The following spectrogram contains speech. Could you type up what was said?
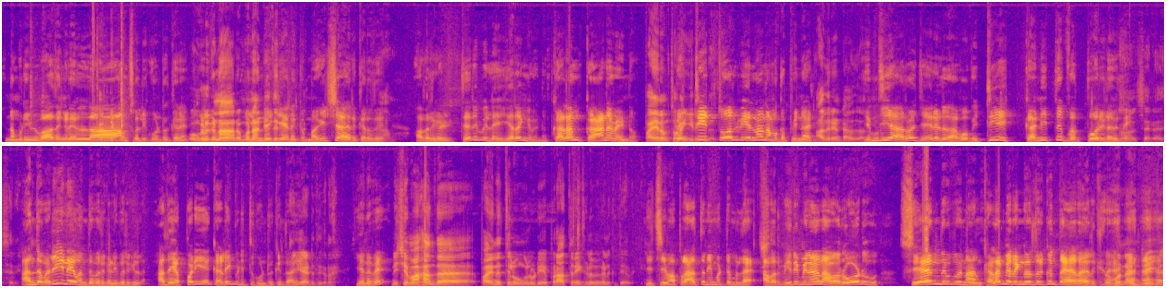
நம்முடைய விவாதங்கள் எல்லாம் சொல்லி கொண்டிருக்கிறேன் உங்களுக்கு நான் ரொம்ப நன்றி எனக்கு மகிழ்ச்சியாக இருக்கிறது. அவர்கள் தெருவில் இறங்க வேண்டும் களம் காண வேண்டும். பயணம் வெற்றி தோல்வியெல்லாம் நமக்கு பின்னாடி. அது ரெண்டாவது அது- எம்ஜிஆரோ ஜெயலலிதாவோ வெற்றியை கணித்து போரிடவில்லை. அந்த வழியிலே வந்தவர்கள் இவர்கள் அதை அப்படியே கடைபிடித்துக் கொண்டிருக்கின்றார்கள் ஐயா எடுத்துக்கிறேன். எனவே நிச்சயமாக அந்த பயணத்தில் உங்களுடைய பிரார்த்தனைகளும் எங்களுக்கு தேவை. நிச்சயமா பிரார்த்தனை மட்டும் இல்லை அவர் விரும்பினால் அவரோடு சேர்ந்து நான் களமிறங்குவதற்கும் தயாராக இருக்கிறேன். நன்றி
